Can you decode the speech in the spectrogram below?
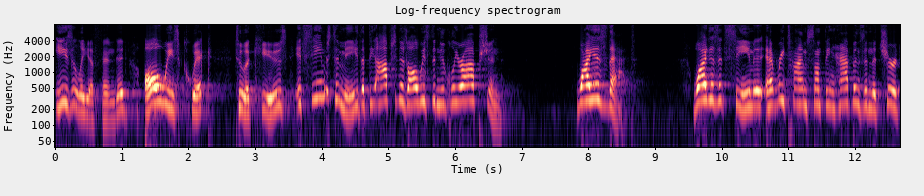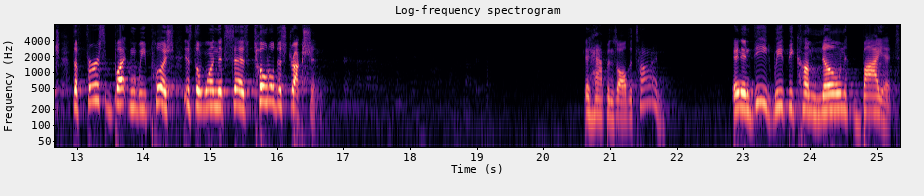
easily offended, always quick to accuse, it seems to me that the option is always the nuclear option. Why is that? Why does it seem that every time something happens in the church, the first button we push is the one that says total destruction? It happens all the time. And indeed, we've become known by it.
